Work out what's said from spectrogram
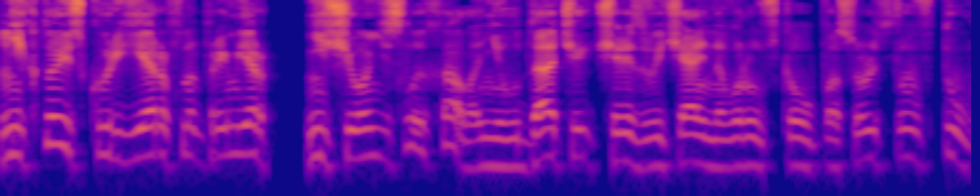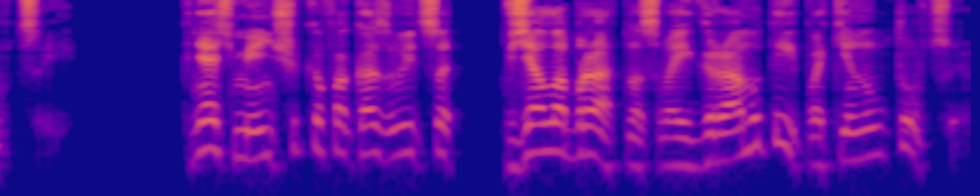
Никто из курьеров, например, ничего не слыхал о неудаче чрезвычайного русского посольства в Турции. Князь Меньшиков, оказывается, взял обратно свои грамоты и покинул Турцию.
